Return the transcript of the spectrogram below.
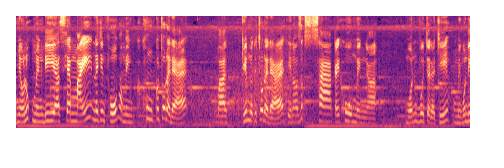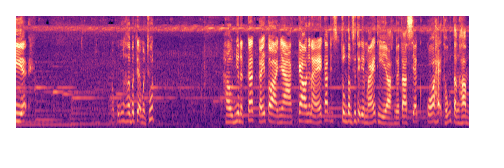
Nhiều lúc mình đi à, xe máy lên trên phố mà mình không có chỗ để để mà kiếm được cái chỗ để để thì nó rất xa cái khu mình à, muốn vui chơi giải trí, mình muốn đi ấy. Nó cũng hơi bất tiện một chút hầu như là các cái tòa nhà cao như này các trung tâm siêu thị điện máy thì à, người ta sẽ có hệ thống tầng hầm.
